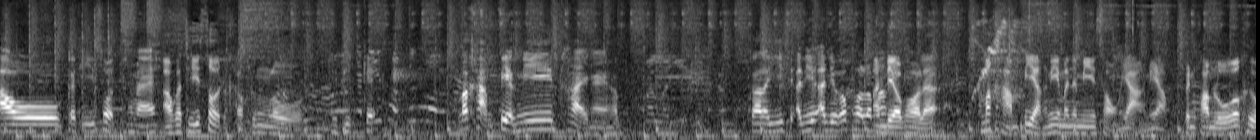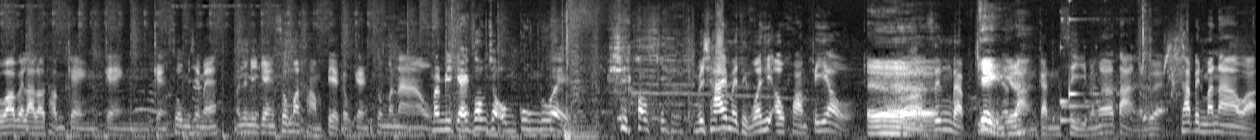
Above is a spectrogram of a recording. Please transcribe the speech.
เอากะทิสดใช่ไหมเอากะทิสดครับครึ่งโลมีพริกแกะมะขามเปียกนี่ขายไงครับ กะละยี่สิบอันนี้อันเดียวก็พอแล้วอัมั้นง เดียวพอแล้วมะขามเปียกนี่มันจะมี 2 อย่างเนี่ยเป็นความรู้ก็คือว่าเวลาเราทำแกงแกงแกงส้มใช่ไหมมันจะมีแกงส้มมะขามเปียกกับแกงส้มมะนาว มันมีแกงส้มชะอมกุ้งด้วย พี่เอากิน ไม่ใช่หมายถึงว่าที่เอาความเปรี้ยวเออซึ่งแบบเก่งลิ่นอยู่จะนะต่างกันสีมันก็จะต่างกันด้วย ถ้าเป็นมะนาวอะ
